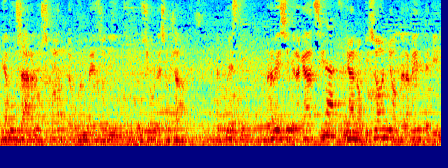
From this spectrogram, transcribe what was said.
Dobbiamo usare lo sport come mezzo di inclusione sociale. Per questi bravissimi ragazzi Grazie. che hanno bisogno veramente di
